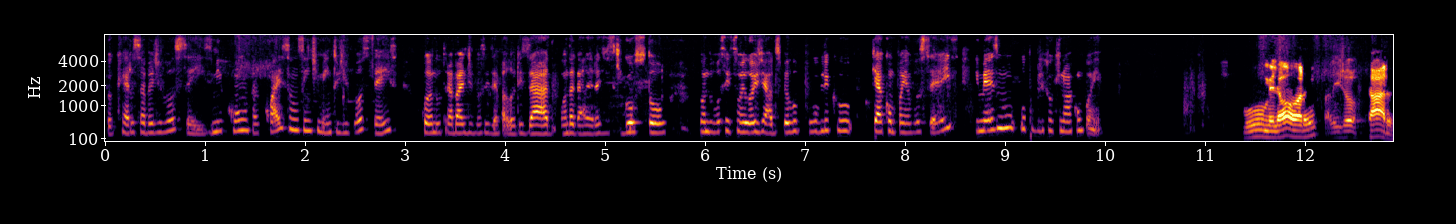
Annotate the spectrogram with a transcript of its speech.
Eu quero saber de vocês. Me conta quais são os sentimentos de vocês quando o trabalho de vocês é valorizado, quando a galera diz que gostou, quando vocês são elogiados pelo público que acompanha vocês e mesmo o público que não acompanha. Pô, melhor hora, hein? Falei, Jô. Cara,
